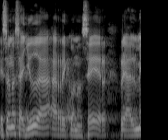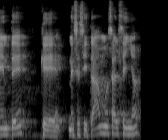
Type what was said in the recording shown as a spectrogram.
Eso nos ayuda a reconocer realmente que necesitamos al Señor.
